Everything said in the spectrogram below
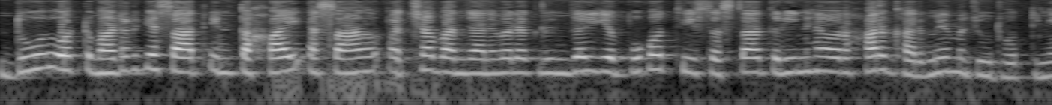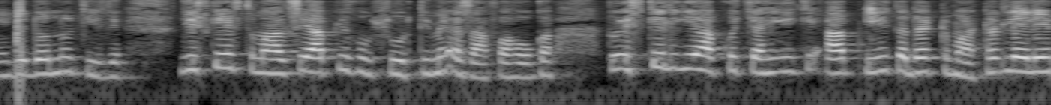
دودھ اور ٹماٹر کے ساتھ انتہائی آسان اچھا بن جانے والا کلینزر یہ بہت ہی سستا ترین ہے اور ہر گھر میں موجود ہوتی ہیں۔ یہ دونوں چیزیں، جس کے استعمال سے آپ کی خوبصورتی میں اضافہ ہوگا۔ تو اس کے لیے آپ کو چاہیے کہ آپ ایک ادر ٹماٹر لے لیں۔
